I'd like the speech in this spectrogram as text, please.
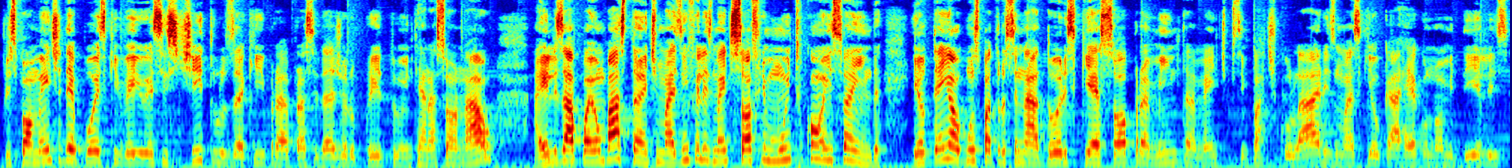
principalmente depois que veio esses títulos aqui para a cidade de Ouro Preto Internacional, aí eles apoiam bastante, mas infelizmente sofre muito com isso ainda. Eu tenho alguns patrocinadores que é só para mim também, tipo assim, particulares, mas que eu carrego o nome deles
